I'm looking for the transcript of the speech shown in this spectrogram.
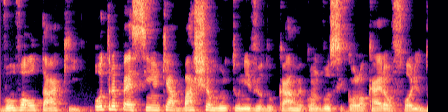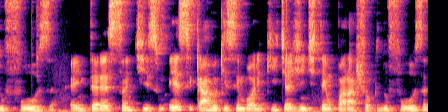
Vou voltar aqui. Outra pecinha que abaixa muito o nível do carro é quando você coloca aerofólio do Forza. É interessantíssimo. Esse carro aqui sem body kit, a gente tem o para-choque do Forza,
